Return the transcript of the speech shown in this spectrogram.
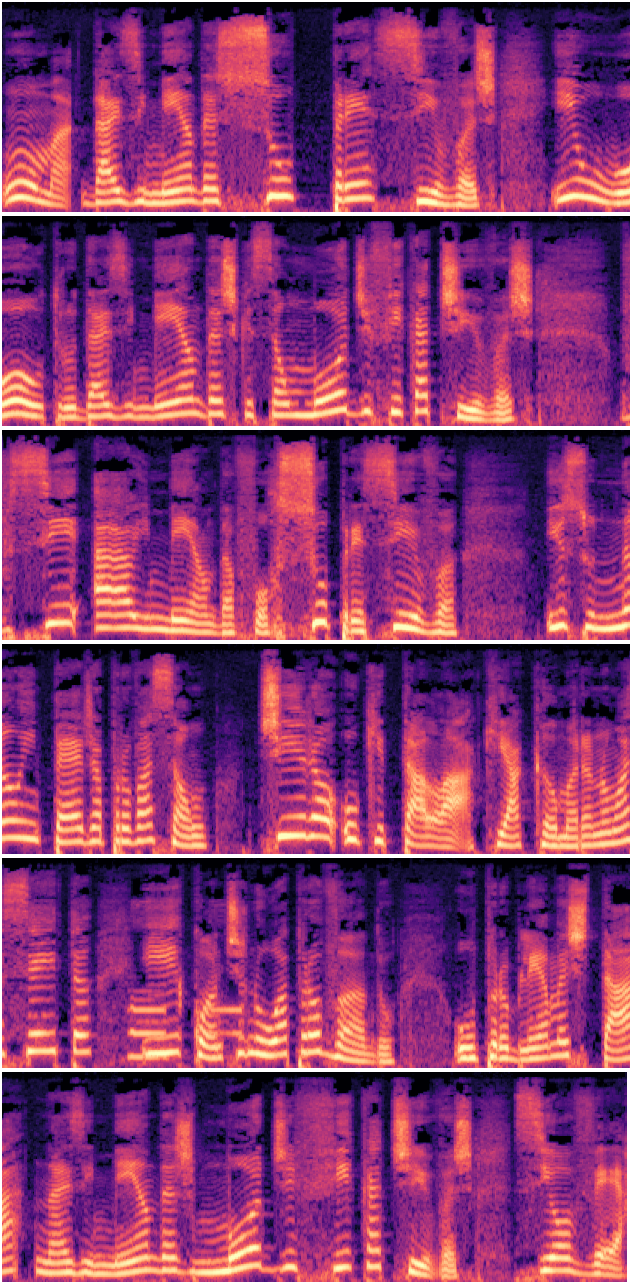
Uma das emendas supressivas e o outro das emendas que são modificativas. Se a emenda for supressiva, isso não impede a aprovação. Tira o que está lá, que a Câmara não aceita, e continua aprovando. O problema está nas emendas modificativas. Se houver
